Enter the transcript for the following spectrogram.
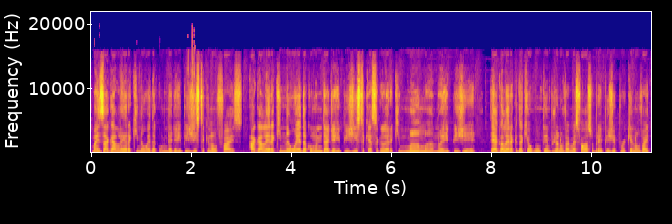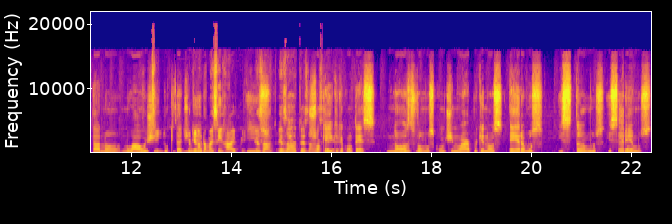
mas a galera que não é da comunidade RPGista que não faz. A galera que não é da comunidade RPGista, que é essa galera que mama no RPG, é a galera que daqui a algum tempo já não vai mais falar sobre RPG porque não vai estar no, no auge Sim, do que dá Porque dinheiro. não tá mais em hype. Isso. Exato. Exato, exato. Só que aí o Isso que, que acontece? Nós vamos continuar porque nós éramos, estamos e seremos.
